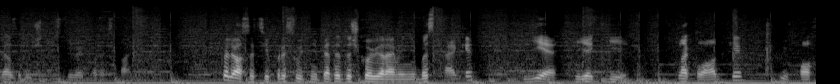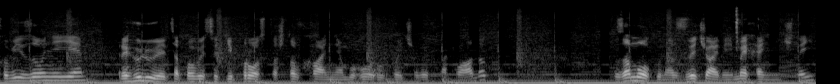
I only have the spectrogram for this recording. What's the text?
для зручності використання. В колясиці присутні п'ятиточкові ремені безпеки, є які накладки, і в паховій зоні є. Регулюється по висоті просто штовханням вгору плечових накладок. Замок у нас звичайний механічний.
